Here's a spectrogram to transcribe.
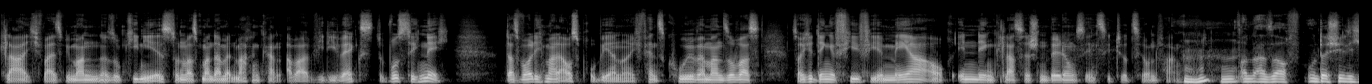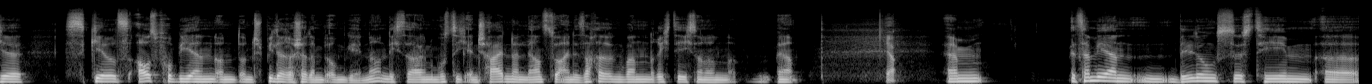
klar, ich weiß, wie man eine Zucchini isst und was man damit machen kann, aber wie die wächst, wusste ich nicht. Das wollte ich mal ausprobieren und ich fände es cool, wenn man sowas, solche Dinge viel, viel mehr auch in den klassischen Bildungsinstitutionen verankert. Mhm, mhm. Und also auch unterschiedliche Skills ausprobieren und, und spielerischer damit umgehen. Ne? Und nicht sagen, du musst dich entscheiden, dann lernst du eine Sache irgendwann richtig, sondern ja, ähm, jetzt haben wir ja ein Bildungssystem äh,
